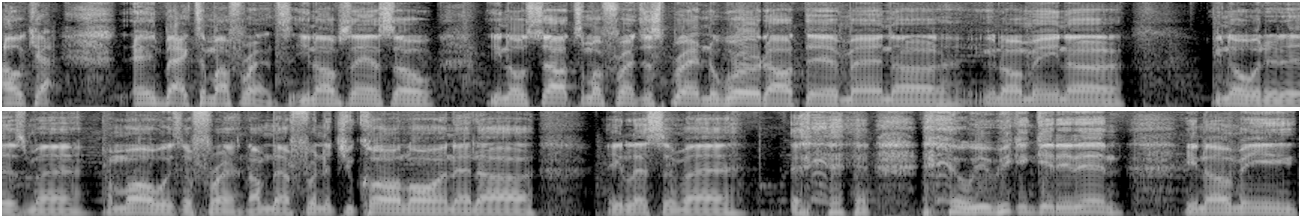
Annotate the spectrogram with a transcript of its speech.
Okay. And back to my friends. You know what I'm saying? So, you know, shout out to my friends just spreading the word out there, man. Uh, you know what I mean? Uh, you know what it is, man. I'm always a friend. I'm that friend that you call on that uh hey listen, man. we, we can get it in, you know what I mean?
